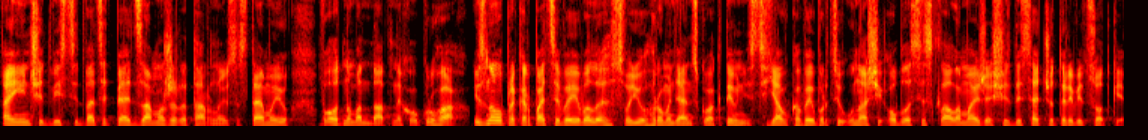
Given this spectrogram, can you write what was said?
а інші 225 за мажоритарною системою в одномандатних округах. І знову прикарпатці виявили свою громадянську активність. Явка виборців у нашій області склала майже 64%.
